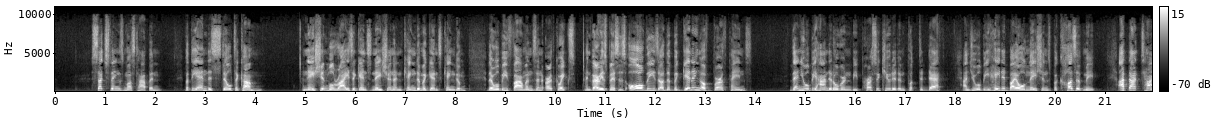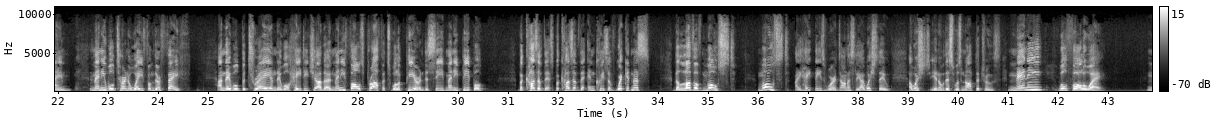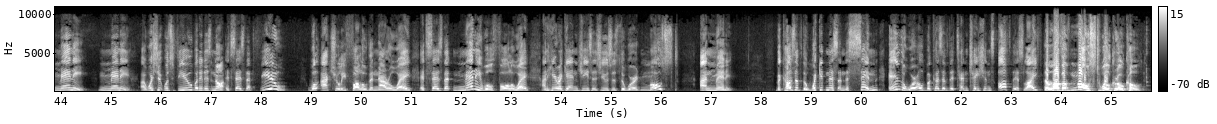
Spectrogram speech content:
Such things must happen, but the end is still to come. Nation will rise against nation and kingdom against kingdom. There will be famines and earthquakes in various places. All these are the beginning of birth pains. Then you will be handed over and be persecuted and put to death, and you will be hated by all nations because of me. At that time, many will turn away from their faith, and they will betray and they will hate each other, and many false prophets will appear and deceive many people because of this, because of the increase of wickedness, the love of most, most, I hate these words, honestly. I wish they, I wish, you know, this was not the truth. Many will fall away. Many, many. I wish it was few, but it is not. It says that few will actually follow the narrow way. It says that many will fall away. And here again, Jesus uses the word most and many because of the wickedness and the sin in the world, because of the temptations of this life, the love of most will grow cold.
